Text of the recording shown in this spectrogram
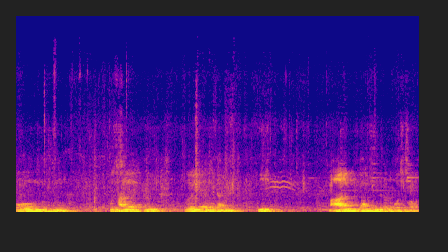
보훈교수님, 부산의 의회 의장님 및 많은 귀한분들을 모시고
